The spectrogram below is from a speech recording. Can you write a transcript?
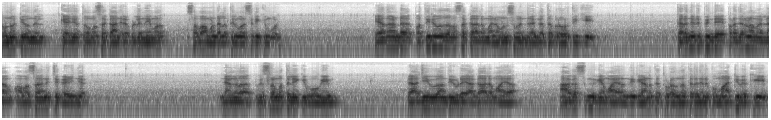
തൊണ്ണൂറ്റിയൊന്നിൽ കെ ജെ തോമസ് കാഞ്ഞിരപ്പള്ളി നിയമസഭാ മണ്ഡലത്തിൽ മത്സരിക്കുമ്പോൾ ഏതാണ്ട് പത്തിരുപത് ദിവസക്കാലം അനൗൺസ്മെന്റ് രംഗത്ത് പ്രവർത്തിക്കുകയും തെരഞ്ഞെടുപ്പിന്റെ പ്രചരണമെല്ലാം അവസാനിച്ച് കഴിഞ്ഞ് ഞങ്ങൾ വിശ്രമത്തിലേക്ക് പോവുകയും രാജീവ് ഗാന്ധിയുടെ അകാലമായ ആകസ്മികമായ നിര്യാണത്തെ തുടർന്ന് തെരഞ്ഞെടുപ്പ് മാറ്റിവെക്കുകയും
